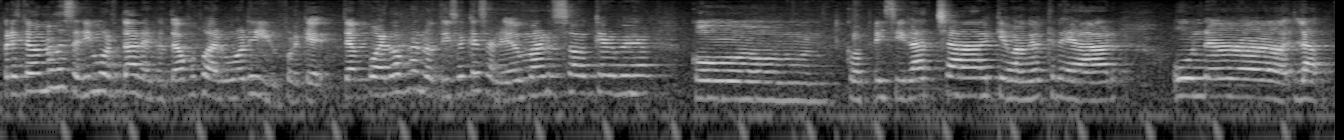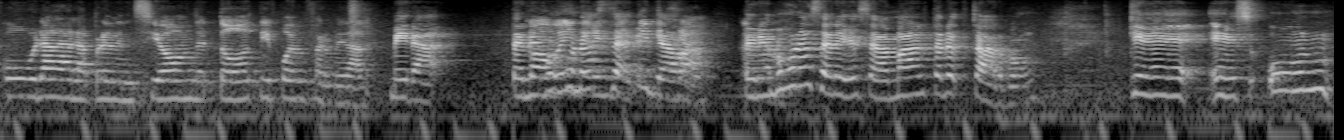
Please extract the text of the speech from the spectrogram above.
Pero es que vamos a ser inmortales, no te vas a poder morir. Porque ¿te acuerdas la noticia que salió de Mark Zuckerberg con, con Priscilla Chad que van a crear una la cura, la prevención de todo tipo de enfermedad? Mira, tenemos una serie, ya va. artificial. Tenemos una serie que se llama Altered Carbon, que es un,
